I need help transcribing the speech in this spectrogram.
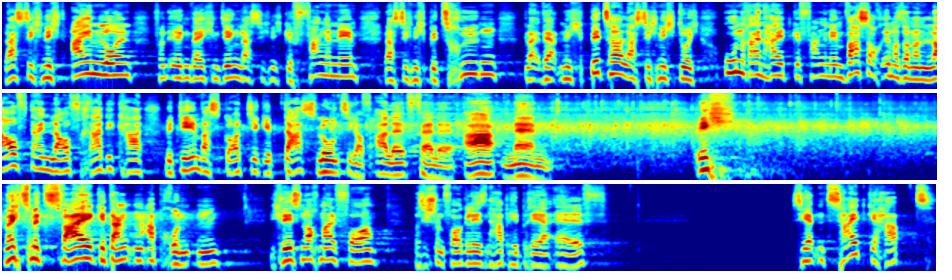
Lass dich nicht einlullen von irgendwelchen Dingen, lass dich nicht gefangen nehmen, lass dich nicht betrügen, bleib, werd nicht bitter, lass dich nicht durch Unreinheit gefangen nehmen, was auch immer, sondern lauf deinen Lauf radikal mit dem, was Gott dir gibt. Das lohnt sich auf alle Fälle. Amen. Ich möchte es mit zwei Gedanken abrunden. Ich lese nochmal vor, was ich schon vorgelesen habe, Hebräer 11. Sie hätten Zeit gehabt,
